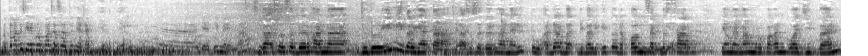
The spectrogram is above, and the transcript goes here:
Otomatis jadi perempuan satu-satunya kan? Iya. Iya, jadi memang nggak sesederhana judul ini ternyata nggak sesederhana itu ada di balik itu ada konsep Iya. besar yang memang merupakan kewajiban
